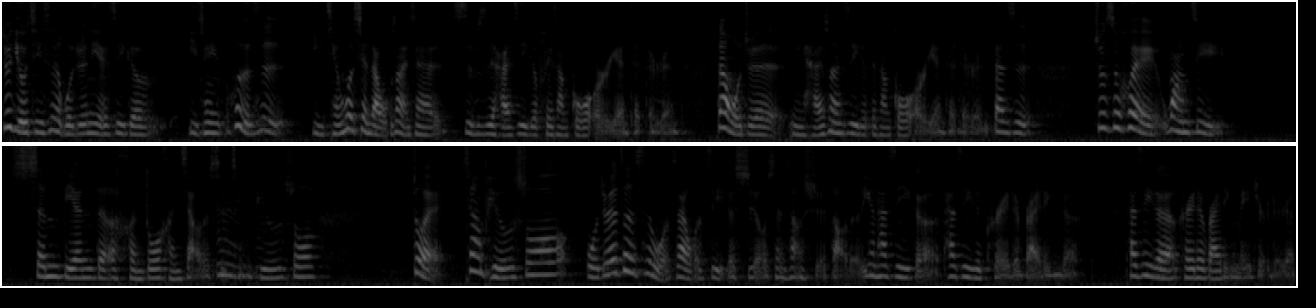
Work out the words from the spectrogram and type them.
就尤其是我觉得你也是一个以前或者是以前或现在，我不知道你现在是不是还是一个非常 goal oriented 的人，但我觉得你还算是一个非常 goal oriented 的人，但是就是会忘记身边的很多很小的事情，嗯比如说。对，像比如说，我觉得这是我在我自己的室友身上学到的，因为他是一个他是一个 creative writing 的，他他是一个 creative writing major 的人。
